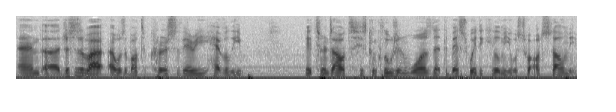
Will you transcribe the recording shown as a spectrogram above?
And uh, just as about I was about to curse very heavily, it turns out his conclusion was that the best way to kill me was to outstall me,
